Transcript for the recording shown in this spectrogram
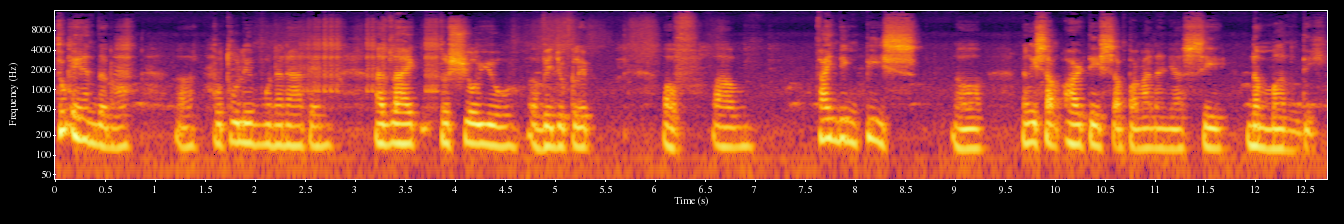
To end, ano, uh, putulin muna natin. I'd like to show you a video clip of um, Finding Peace no, ng isang artist. Ang pangalan niya si Namandi.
